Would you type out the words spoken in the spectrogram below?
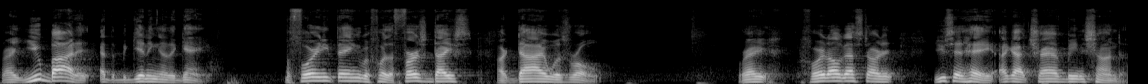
Right? You bought it at the beginning of the game. Before anything, before the first dice or die was rolled. Right? Before it all got started, you said, "Hey, I got Trav beating Shonda."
